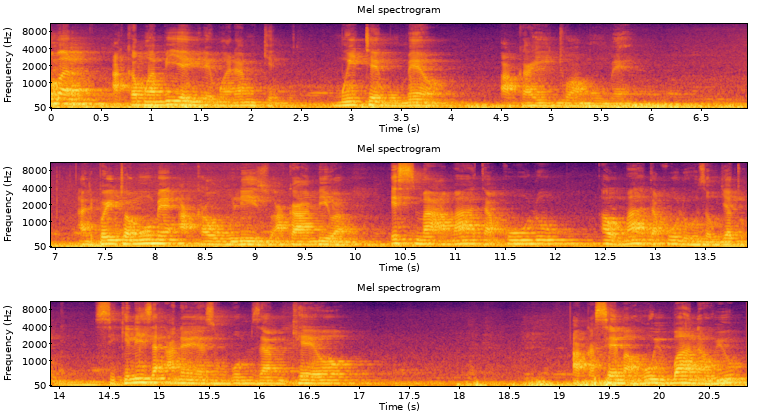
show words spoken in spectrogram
Umar akamwambia yule mwanamke, mwite mumeo. Akaitwa mume. Alipoitwa mume, akaulizwa, akaambiwa isma ma taqulu au ma taqulu zaujatuk, sikiliza anayoyazungumza mkeo. Akasema huyu bwana huyu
